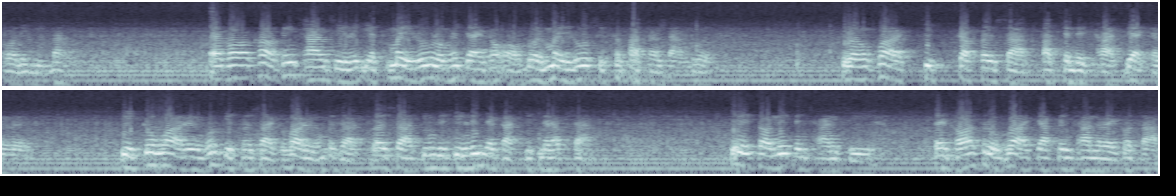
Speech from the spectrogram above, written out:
พอได้ยินบ้าง แต่พอเข้าถึงฌานสีละเอียดไม่รู้ลมหายใจเขาออกด้วย ไม่รู้สึกสัมผัสต่างๆด้วยเรื่องว่าจิตกับประสาทตัดกันเด็ดขาดแยกกันเลย จิตก็ว่าเรื่องของจิตประสาทก็ว่าเรื่องของประสาทประสาทจริงจะจริงลิ้นยากาศจิตไม่รับทราบที่ตอนนี้เป็นฌานสีแต่ขอสรุปว่าจะเป็นฌานอะไรก็ตาม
